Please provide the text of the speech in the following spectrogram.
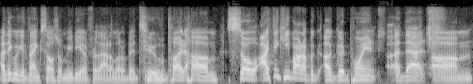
I think we can thank social media for that a little bit too. But um, so I think he brought up a, a good point uh, that um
